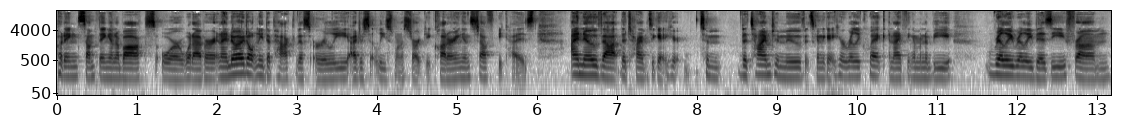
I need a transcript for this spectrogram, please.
putting something in a box or whatever. And I know I don't need to pack this early. I just at least want to start decluttering and stuff because I know that the time to get here to the time to move it's going to get here really quick and I think I'm going to be really really busy from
